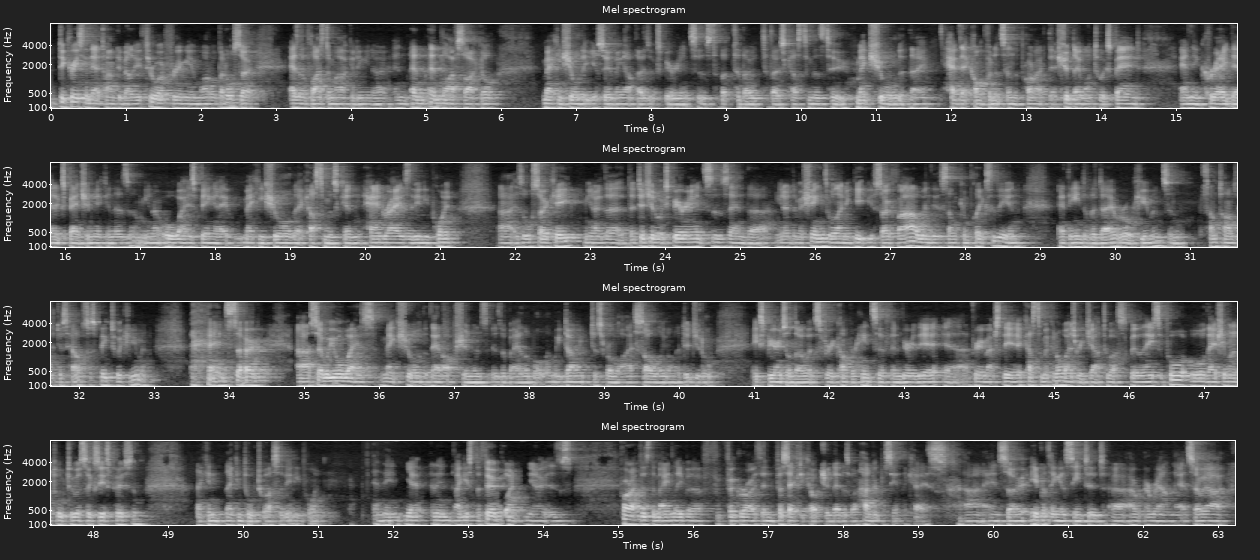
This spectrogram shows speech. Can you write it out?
decreasing that time to value through a freemium model, but also as it applies to marketing, you know, and, and, and life cycle, making sure that you're serving up those experiences to, the, to those to those customers to make sure that they have that confidence in the product that should they want to expand and then create that expansion mechanism you know always being a making sure that customers can hand raise at any point uh, is also key. You know the the digital experiences and the you know the machines will only get you so far when there's some complexity and at the end of the day we're all humans and sometimes it just helps to speak to a human. And so uh, so we always make sure that that option is, is available and we don't just rely solely on a digital experience, although it's very comprehensive and very there, uh, very much there. A customer can always reach out to us whether they need support or they actually want to talk to a success person. They can they can talk to us at any point. And then yeah, and then I guess the third point, you know, is product is the main lever for, for growth and for safety culture. That is 100% the case. Uh, and so everything is centered uh, around that. So our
